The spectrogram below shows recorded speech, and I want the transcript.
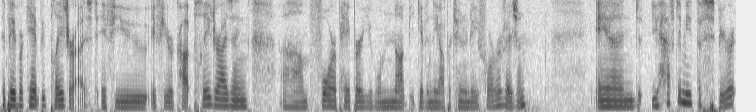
The paper can't be plagiarized. If you if you're caught plagiarizing um, for a paper, you will not be given the opportunity for revision and you have to meet the spirit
